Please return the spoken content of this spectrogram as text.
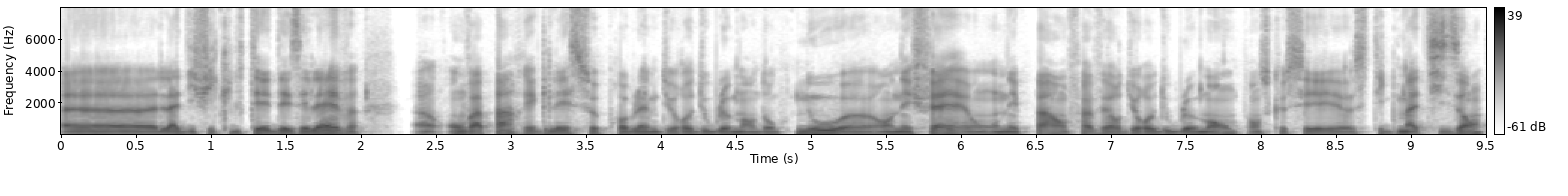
euh, la difficulté des élèves, on ne va pas régler ce problème du redoublement. Donc nous, euh, en effet, on n'est pas en faveur du redoublement. On pense que c'est stigmatisant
